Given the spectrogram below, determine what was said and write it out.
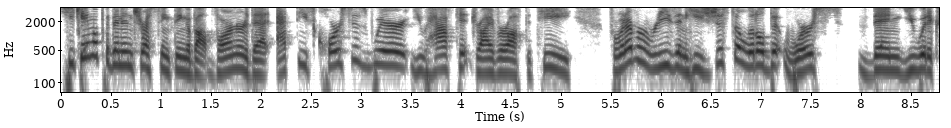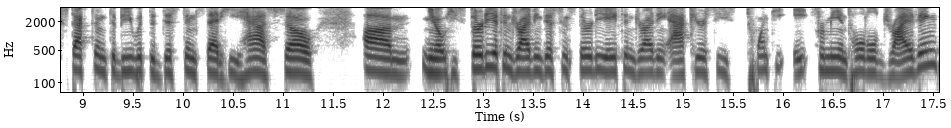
he came up with an interesting thing about Varner that at these courses where you have to hit driver off the tee for whatever reason he's just a little bit worse than you would expect him to be with the distance that he has. So um, you know, he's 30th in driving distance, 38th in driving accuracy, he's 28 for me in total driving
